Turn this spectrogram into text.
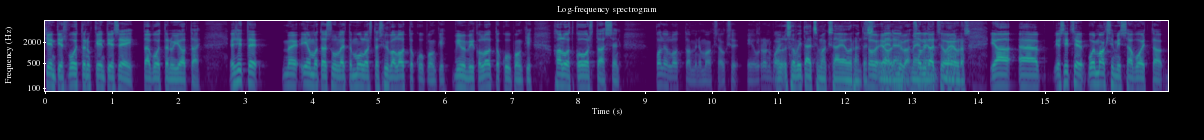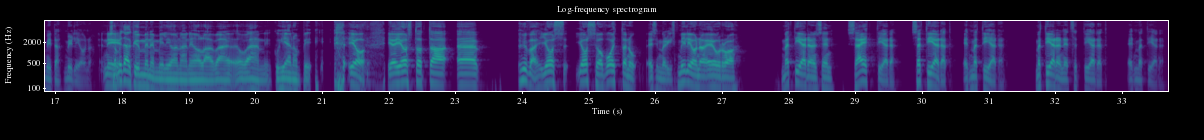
kenties voittanut, kenties ei, tai voittanut jotain. Ja sitten mä ilmoitan sulle, että mulla olisi tässä hyvä lottokuponki, viime viikon lottokuponki, haluatko ostaa sen? Paljon lottoaminen maksaa, onko se euron vai? sovitaan, että se maksaa euron tässä on, joo, hyvä, sovitaan, että se on euro. Ja, ää, ja sitten se voi maksimissaan voittaa, mitä, miljoona. Niin. Se mitä 10 miljoonaa, niin ollaan vähän, on vähän niin kuin hienompi. Joo, ja jos tota, äh, hyvä, jos, jos se on voittanut esimerkiksi miljoona euroa, mä tiedän sen, sä et tiedä, sä tiedät, että mä tiedän. Mä tiedän, että sä tiedät, että mä tiedän.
